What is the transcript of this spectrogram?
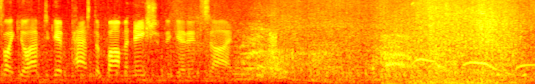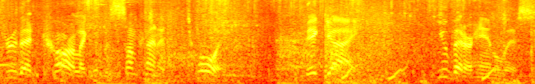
Looks like you'll have to get past Abomination to get inside. You threw that car like it was some kind of toy. Big guy, you better handle this.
